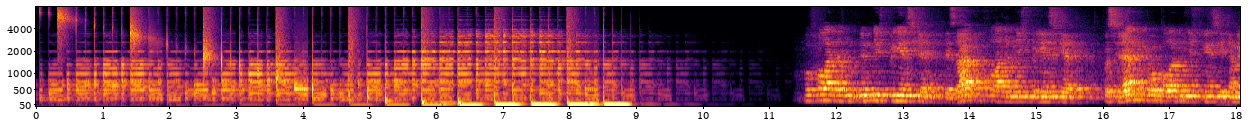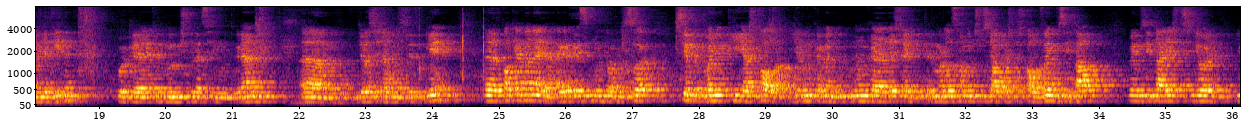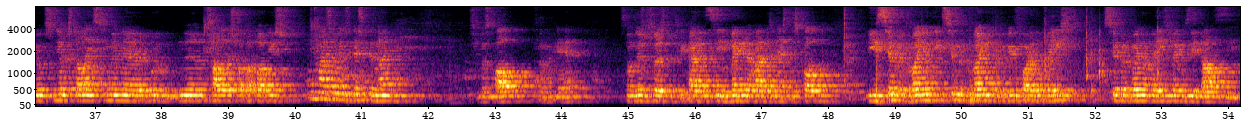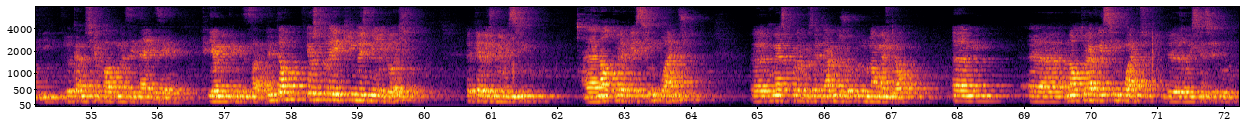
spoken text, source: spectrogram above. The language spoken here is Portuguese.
Vou falar da, da minha experiência casado, vou falar da minha experiência com a cerâmica, vou falar da minha experiência também da vida, porque é tudo uma mistura assim muito grande um, e vocês já vão perceber porquê. Uh, de qualquer maneira, agradeço muito ao professor, sempre que venho aqui à escola, e eu nunca, nunca deixei de ter uma relação muito especial com esta escola, venho visitá-lo, venho visitar este senhor e outro senhor que está lá em cima na, na sala das fotocópias, um mais ou menos deste tamanho, chama-se Paulo, sabem quem é? São duas pessoas que ficaram assim bem gravadas nesta escola e sempre que venho, eu digo sempre que venho porque vivo fora do país, sempre que venho ao país venho visitá-los e, e trocamos sempre algumas ideias e é muito engraçado. Então, eu estudei aqui em 2002 até 2005. Uh, ah, na altura havia 5 anos. Uh, começo por apresentar o meu nome é. Um, uh, na altura havia 5 anos de licenciatura.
